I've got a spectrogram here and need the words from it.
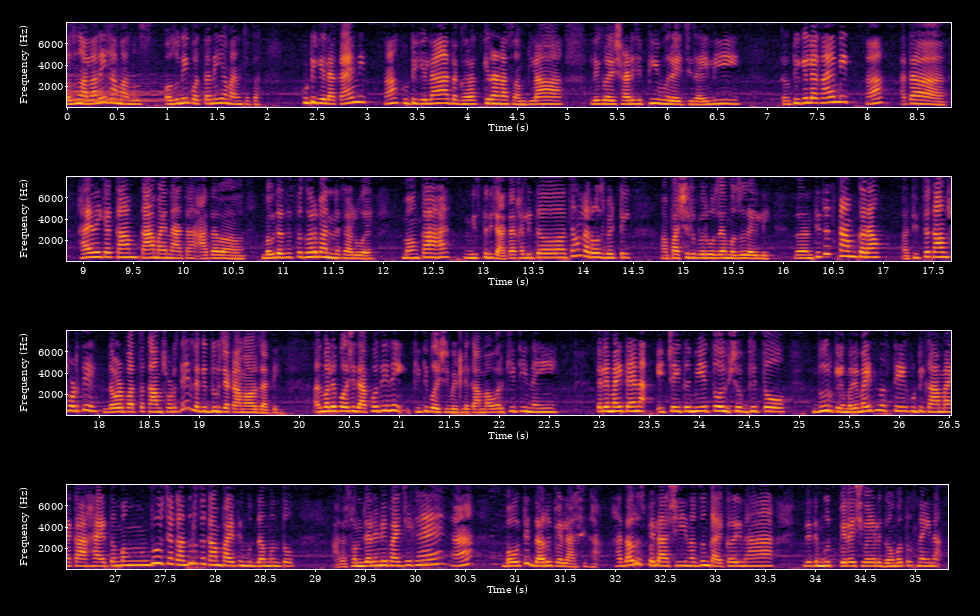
अजून आला नाही हा माणूस? अजूनही पत्ता नाही या माणसाचा. कुठे गेला काय मी हा कुठे गेला? आता घरात किराणा संपला. लेकराची शाळेची फी भरायची राहिली. तर कुठे गेला काय मी हा आता हाय नाही का काम? काम आहे ना आता. आता बघता घर बांधणं चालू आहे. मग काय मिस्त्रीच्या हाताखाली तर चांगला रोज भेटते. पाचशे रुपये रोज आहे मजूर राहिली. तिथेच काम करा. तिथं काम सोडते. जवळपासचं काम सोडते. लगेच दूरच्या कामावर जाते. आणि मला पैसे दाखवते नाही. किती पैसे भेटले कामावर? किती नाही? त्याला माहीत आहे ना. इच्छा इथं मी येतो हिशोब घेतो. दूर काही मला माहीत नसते कुठे काम आहे का आहे. तर मग दूरचं काम दूरचं काम पाहिजे मुद्दा म्हणतो. आता समजायला नाही पाहिजे काय हा? बहुतेक दारू पेला अशी हा. हा दारूच पेला अशी अजून काय करीन हा त्याचे मूत पेल्याशिवाय गमतच नाही ना.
